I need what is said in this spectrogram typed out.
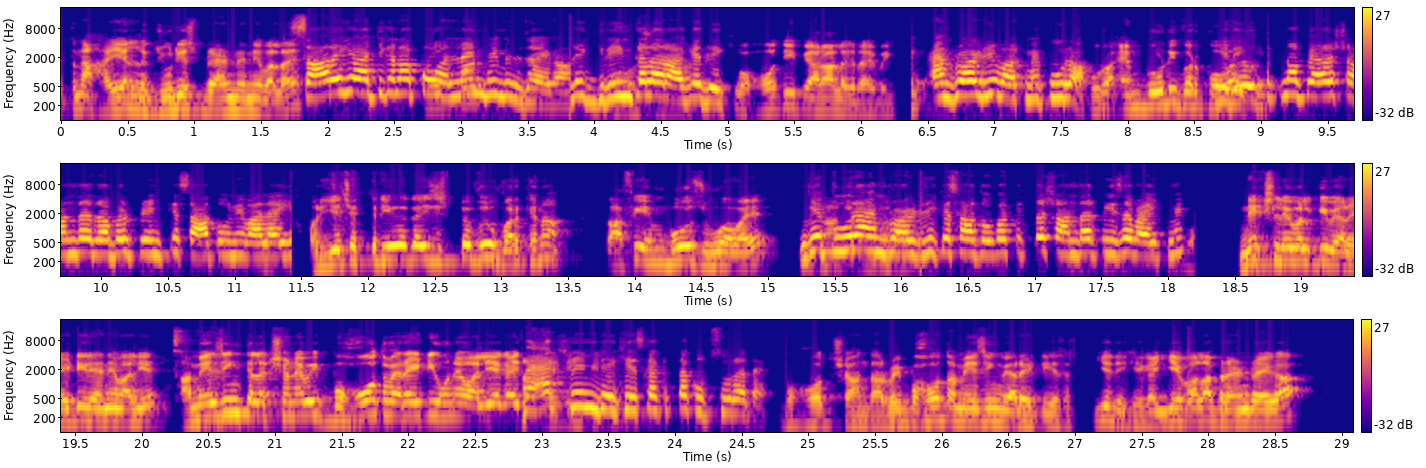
कितना high and luxurious brand रहने वाला है। सारा ये आर्टिकल आपको ऑनलाइन भी मिल जाएगा। एक ग्रीन कलर शानदार आगे देखिए। बहुत ही प्यारा लग रहा है भाई। एम्ब्रॉयडरी वर्क में पूरा। पूरा एम्ब्रॉयडरी वर्क ये हुआ कितना प्यारा शानदार रबर प्रिंट के साथ होने वाला है। और ये चेक करिएगा इस पे वो वर्क है ना काफ़ी एम्बोज हुआ हुआ है। ये पूरा एम्ब्रॉयडरी के साथ होगा। कितना शानदार पीस है व्हाइट में। नेक्स्ट लेवल की वैरायटी रहने वाली है। अमेजिंग कलेक्शन है भाई बहुत वैरायटी होने वाली है बैक प्रिंट देखिए इसका कितना खूबसूरत है। बहुत शानदार भाई बहुत अमेजिंग वैरायटी है सच। ये देखिएगा ये वाला ब्रांड रहेगा।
